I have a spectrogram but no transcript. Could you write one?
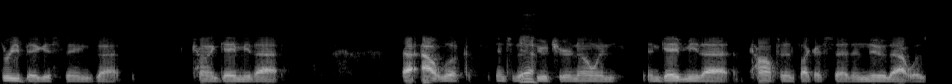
three biggest things that kind of gave me that that outlook into the Yeah. future, knowing and gave me that confidence, like I said, and knew that was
